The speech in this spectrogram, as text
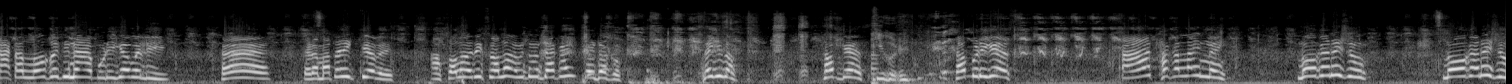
কাটার লোক হয়েছি না, বুড়িকে বলি। হ্যাঁ এটা মাথায় কি হবে? আর চলো এদিক, চলো, আমি তোমার দেখাই, এই দেখো। দেখিস সব গ্যাস সব বুড়ি গ্যাস আর থাকার লাইন নাই নৌকা নেইছু নৌকা নেইছু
